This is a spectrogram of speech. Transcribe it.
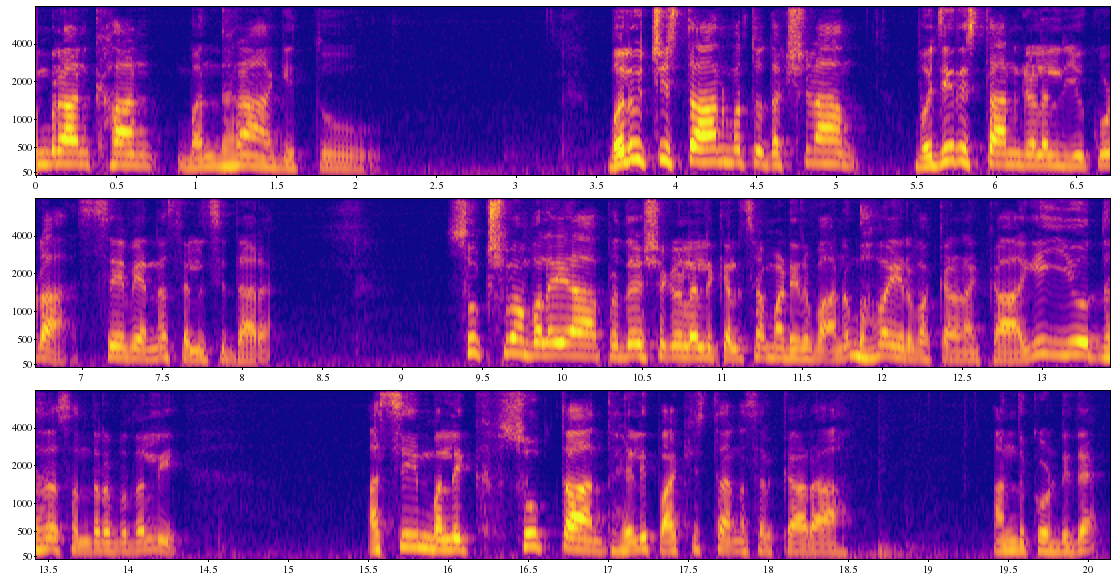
ಇಮ್ರಾನ್ ಖಾನ್ ಬಂಧನ ಆಗಿತ್ತು. ಬಲೂಚಿಸ್ತಾನ್ ಮತ್ತು ದಕ್ಷಿಣ ವಜೀರಿಸ್ತಾನ್ಗಳಲ್ಲಿಯೂ ಕೂಡ ಸೇವೆಯನ್ನು ಸಲ್ಲಿಸಿದ್ದಾರೆ. ಸೂಕ್ಷ್ಮ ವಲಯ ಪ್ರದೇಶಗಳಲ್ಲಿ ಕೆಲಸ ಮಾಡಿರುವ ಅನುಭವ ಇರುವ ಕಾರಣಕ್ಕಾಗಿ ಈ ಯುದ್ಧದ ಸಂದರ್ಭದಲ್ಲಿ ಅಸೀಂ ಮಲಿಕ್ ಸೂಕ್ತ ಅಂತ ಹೇಳಿ ಪಾಕಿಸ್ತಾನ ಸರ್ಕಾರ ಅಂದುಕೊಂಡಿದೆ.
